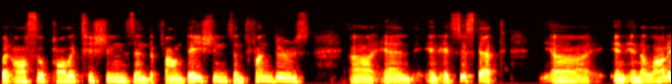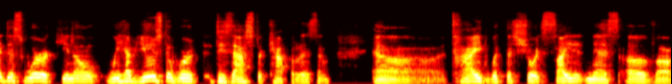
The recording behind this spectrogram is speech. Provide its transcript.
but also politicians and the foundations and funders. Uh, and, and it's just that uh, in, in a lot of this work, you know, we have used the word disaster capitalism uh, tied with the short sightedness of uh,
